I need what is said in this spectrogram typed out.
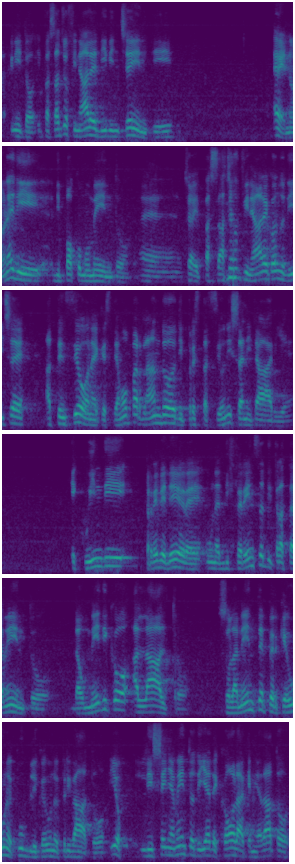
ho finito, il passaggio finale di Vincenti eh, non è di, di poco momento, eh, cioè il passaggio finale quando dice attenzione che stiamo parlando di prestazioni sanitarie e quindi prevedere una differenza di trattamento da un medico all'altro solamente perché uno è pubblico e uno è privato, io l'insegnamento di Iede Cola che mi ha dato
